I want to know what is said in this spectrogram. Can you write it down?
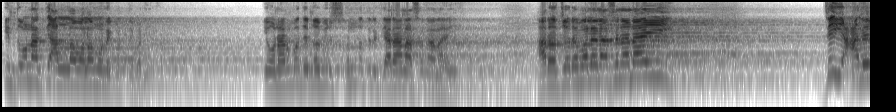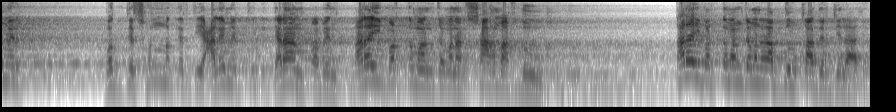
কিন্তু ওনাকে আল্লাহওয়ালা মনে করতে পারি। কি ওনার মধ্যে নবীর সন্ন্যতের জ্ঞান আছে না নাই? আরও জোরে বলেন, আছে না নাই? যেই আলেমের মধ্যে সন্ন্যতের যে আলেমের থেকে জ্ঞান পাবেন, তারাই বর্তমান জমানার শাহ মাহদুব তারাই বর্তমান জমানার আব্দুল কাদের জিলানি।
